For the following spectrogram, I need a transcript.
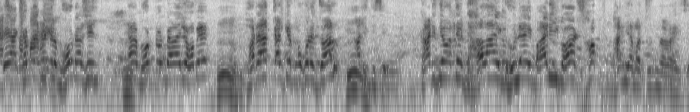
এই এক সপ্তাহের ভিতরে ভোট আসিল। তার ভোট টোট বেড়াইলে হবে। হঠাৎ কালকে পুকুরে জল দিছে। কাটি দেওয়াতে ঢালাই ঢুলাই বাড়ি ঘর সব ভাঙিয়ে আমার চুন্দর হয়েছে।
